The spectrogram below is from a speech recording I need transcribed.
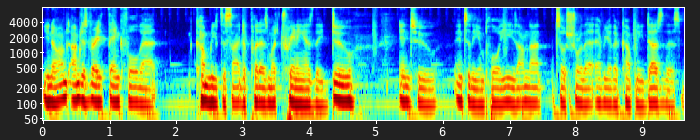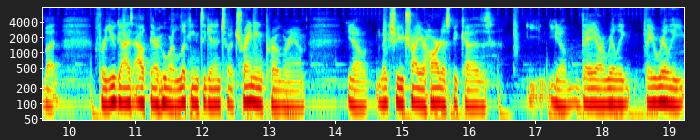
you know, I'm, I'm just very thankful that companies decide to put as much training as they do into into the employees. I'm not so sure that every other company does this, but for you guys out there who are looking to get into a training program, you know, make sure you try your hardest because you know, they are really they really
